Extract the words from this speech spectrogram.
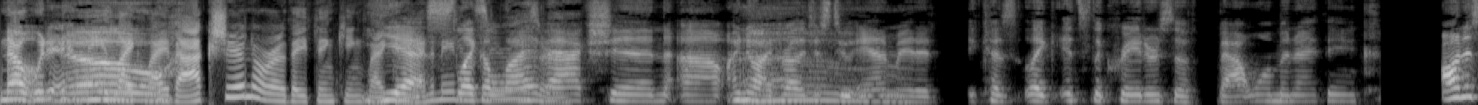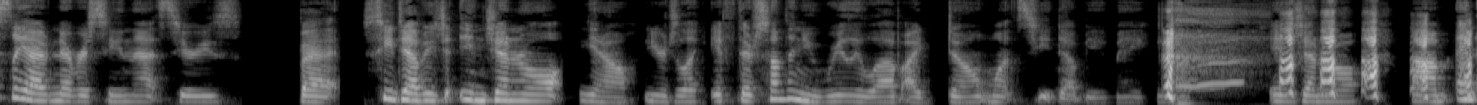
Now, Oh, would it be like live action, or are they thinking like an yes, animated like a live or- action. Uh, I know. I'd rather just do Oh. animated because, like, it's the creators of Batwoman. I think. Honestly, I've never seen that series, but CW in general, you know, you're just like, if there's something you really love, I don't want CW making it in general. Um, and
